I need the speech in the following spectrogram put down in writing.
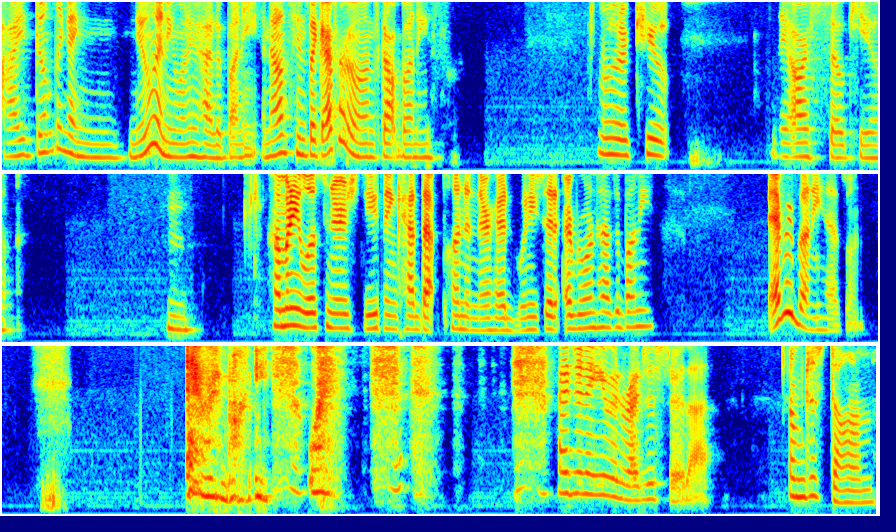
I don't think I knew anyone who had a bunny. And now it seems like everyone's got bunnies. oh, they're cute They are so cute. Hmm. how many listeners do you think had that pun in their head when you said everyone has a bunny every bunny has one Everybody. What? I didn't even register that. I'm just dumb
